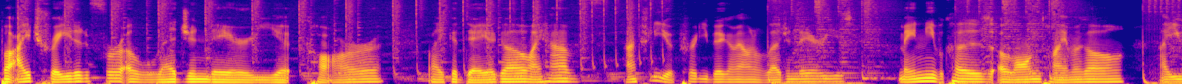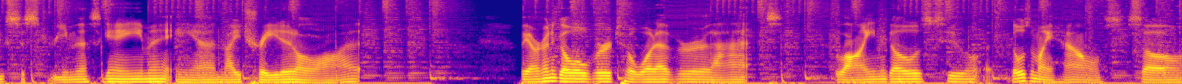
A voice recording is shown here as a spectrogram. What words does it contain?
But I traded for a legendary car like a day ago. I have actually a pretty big amount of legendaries, mainly because a long time ago, I used to stream this game and I traded a lot. We are gonna go over to whatever that line goes to. It goes to my house, so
